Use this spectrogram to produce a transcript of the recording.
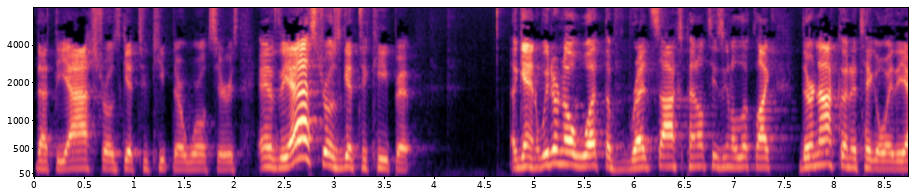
that the Astros get to keep their World Series. And if the Astros get to keep it, again, we don't know what the Red Sox penalty is going to look like. They're not going to take away the,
